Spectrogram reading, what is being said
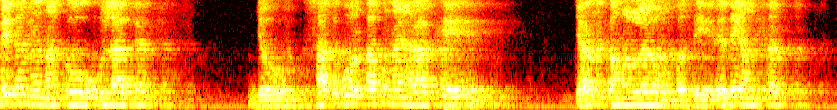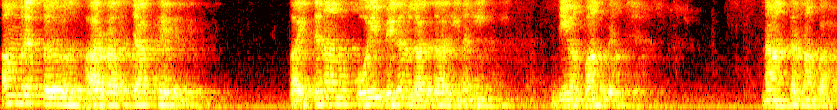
ਬਿਗਨ ਨਾ ਕੋ ਲਗ, ਜੋ ਸਤਿਗੁਰ ਆਪਣਾ ਰਾਖੇ, ਚਰਨ ਕਮਲ ਬਸੇ ਹਿਰਦੇ ਅੰਤਰ, ਅੰਮ੍ਰਿਤ ਹਰ ਰਸ ਚਾਖੇ। ਭਾਈ, ਤਿਨਾਂ ਨੂੰ ਕੋਈ ਵਿਗਨ ਲੱਗਦਾ ਹੀ ਨਹੀਂ ਜੀਵਨ ਪੰਥ ਵਿੱਚ। ਨਾ ਅੰਤਰ, ਨਾ ਬਾਹਰ।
